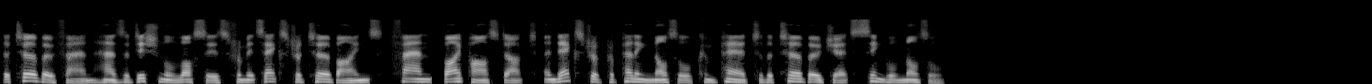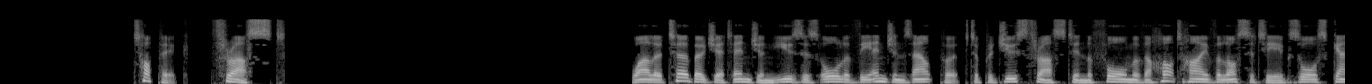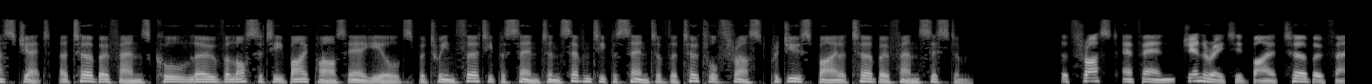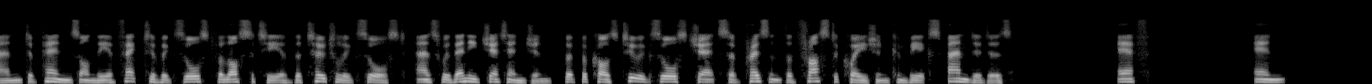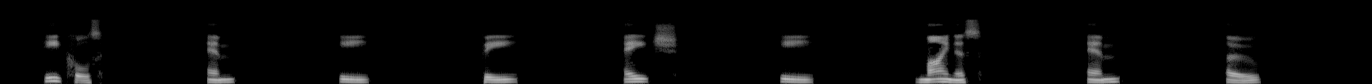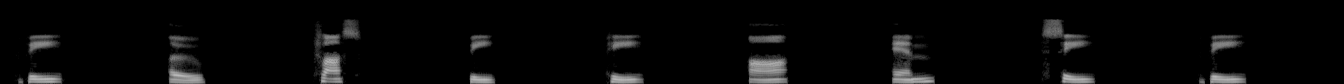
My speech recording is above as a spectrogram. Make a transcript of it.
The turbofan has additional losses from its extra turbines, fan, bypass duct, and extra propelling nozzle compared to the turbojet's single nozzle. Topic: Thrust While a turbojet engine uses all of the engine's output to produce thrust in the form of a hot high-velocity exhaust gas jet, a turbofan's cool low-velocity bypass air yields between 30% and 70% of the total thrust produced by a turbofan system. The thrust Fn generated by a turbofan depends on the effective exhaust velocity of the total exhaust, as with any jet engine, but because two exhaust jets are present the thrust equation can be expanded as F n equals m e v h e minus m o V O plus B P R M C V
